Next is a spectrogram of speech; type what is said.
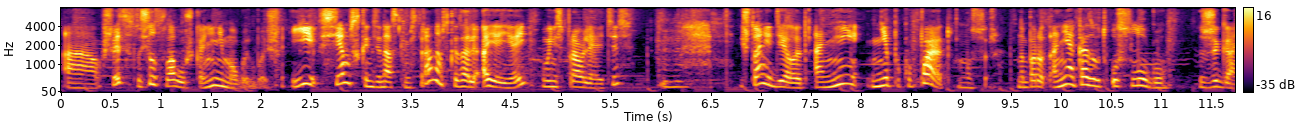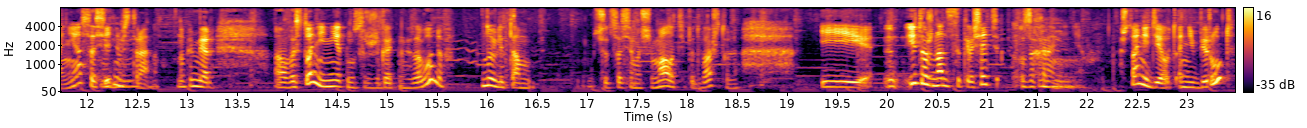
А в Швеции случилась ловушка, они не могут больше. И всем скандинавским странам сказали, ай-яй-яй, вы не справляетесь. Угу. Что они делают? Они не покупают мусор. Наоборот, они оказывают услугу сжигания соседним mm-hmm. странам. Например, э, в Эстонии нет мусоросжигательных заводов, ну или там что-то совсем очень мало, типа два, что ли. И, и тоже надо сокращать захоронение. Mm-hmm. Что они делают? Они берут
